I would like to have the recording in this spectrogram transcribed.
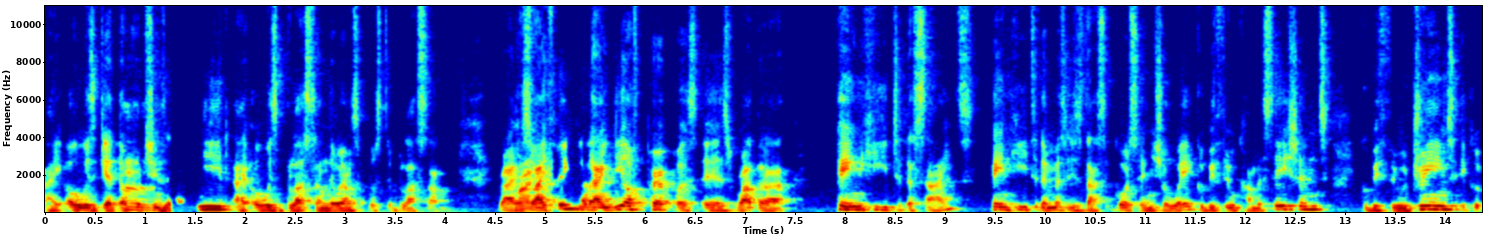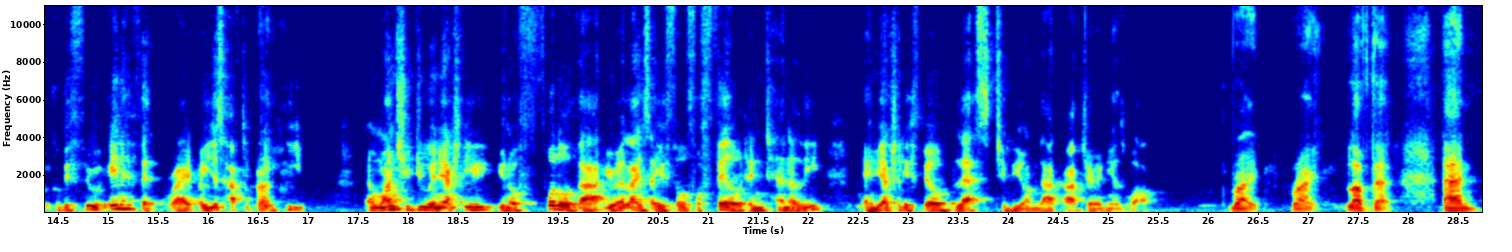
I always get the mm. opportunities that I need. I always blossom the way I'm supposed to blossom. Right? right. So I think that the idea of purpose is rather paying heed to the signs, paying heed to the messages that God sends your way. It could be through conversations, could be through dreams, it could, it could be through anything, right? But you just have to pay right. heed. And once you do and you actually, you know, follow that, you realize that you feel fulfilled internally and you actually feel blessed to be on that uh, journey as well. Right, right. Love that. And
